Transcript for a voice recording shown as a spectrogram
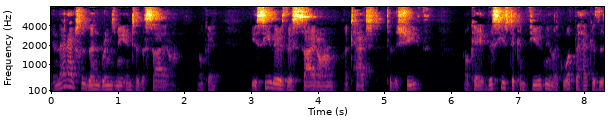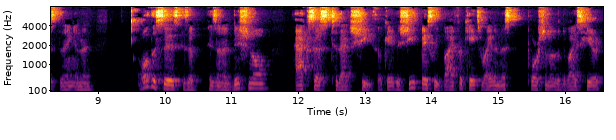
and that actually then brings me into the sidearm. Okay, you see there's this sidearm attached to the sheath. Okay, this used to confuse me, like what the heck is this thing? And then all this is is a is an additional access to that sheath. Okay, the sheath basically bifurcates right in this portion of the device here,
